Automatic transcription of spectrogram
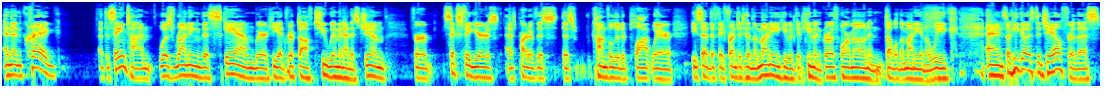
And then Craig, at the same time, was running this scam where he had ripped off two women at his gym for six figures as part of this this convoluted plot where he said if they fronted him the money, he would get human growth hormone and double the money in a week. And so he goes to jail for this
